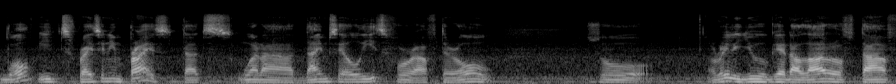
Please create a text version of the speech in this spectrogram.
well it's rising in price. That's what a dime sale is for after all. So really you get a lot of stuff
